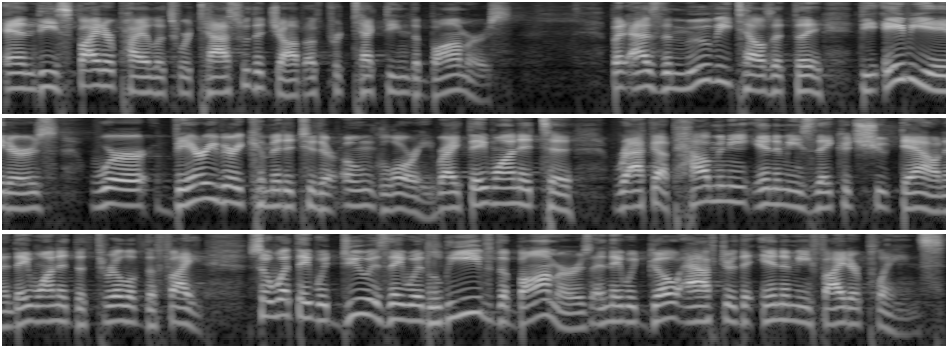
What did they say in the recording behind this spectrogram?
And these fighter pilots were tasked with the job of protecting the bombers. But as the movie tells it, the, the aviators were very, very committed to their own glory, right? They wanted to rack up how many enemies they could shoot down, and they wanted the thrill of the fight. So, what they would do is they would leave the bombers and they would go after the enemy fighter planes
